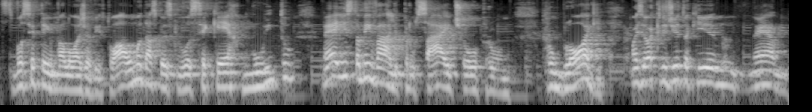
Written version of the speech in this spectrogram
se você tem uma loja virtual, uma das coisas que você quer muito, né, isso também vale para um site ou para um, um blog, mas eu acredito que né,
